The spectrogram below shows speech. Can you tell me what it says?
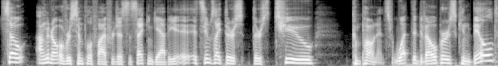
So I'm going to oversimplify for just a second, Gabby. It, seems like there's there's two components: what the developers can build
